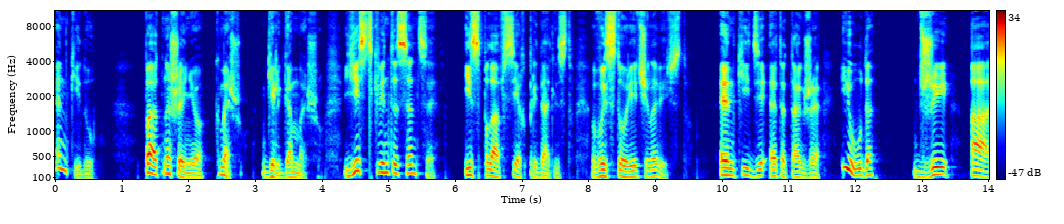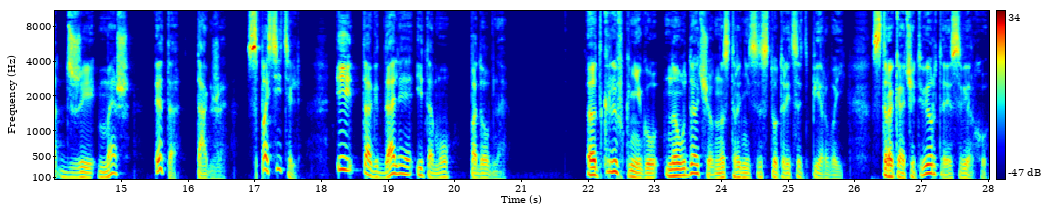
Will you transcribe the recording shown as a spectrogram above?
Энкиду, по отношению к Мешу, Гильгамешу, есть квинтэссенция и сплав всех предательств в истории человечества. Энкиди – это также Иуда, Джи А. Джи Меш – это также Спаситель и так далее и тому подобное. Открыв книгу на удачу на странице 131, строка четвертая сверху,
